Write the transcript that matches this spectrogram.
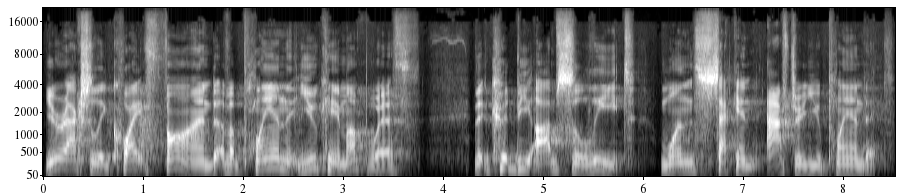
You're actually quite fond of a plan that you came up with that could be obsolete one second after you planned it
